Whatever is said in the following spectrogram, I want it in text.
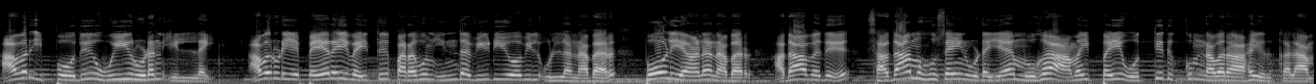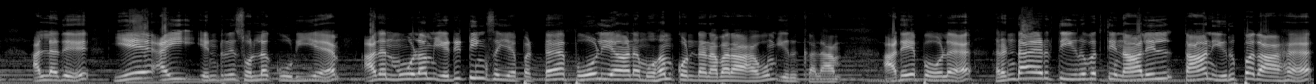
அவர் இப்போது உயிருடன் இல்லை. அவருடைய பெயரை வைத்து பரவும் இந்த வீடியோவில் உள்ள நபர் போலியான நபர். அதாவது சதாம் ஹுசைன் உடைய முக அமைப்பை ஒத்திருக்கும் நபராக இருக்கலாம். அல்லது ஏஐ என்று சொல்லக்கூடிய அதன் மூலம் எடிட்டிங் செய்யப்பட்ட போலியான முகம் கொண்ட நபராகவும் இருக்கலாம். அதே போல ரெண்டாயிரத்தி இருபத்தி நாலில் தான் இருப்பதாக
